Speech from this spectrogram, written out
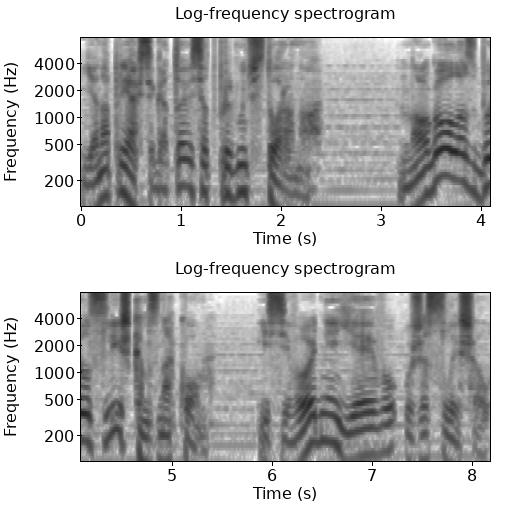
Я напрягся, готовясь отпрыгнуть в сторону. Но голос был слишком знаком, и сегодня я его уже слышал.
